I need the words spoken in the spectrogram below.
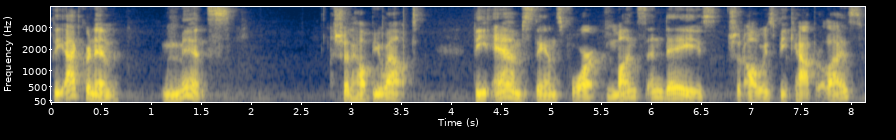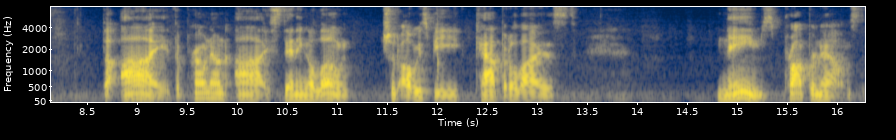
The acronym MINTS should help you out. The M stands for months and days should always be capitalized. The I, the pronoun I, standing alone, should always be capitalized. Names, proper nouns,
